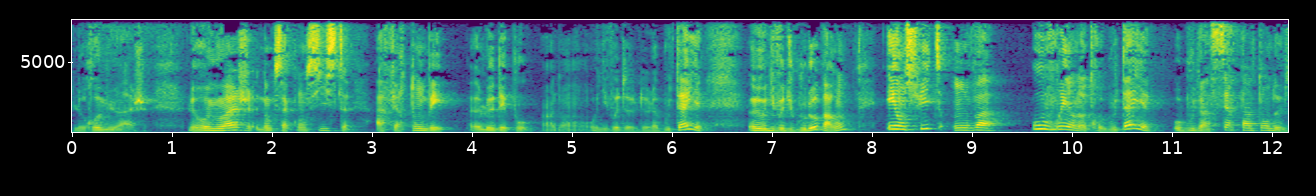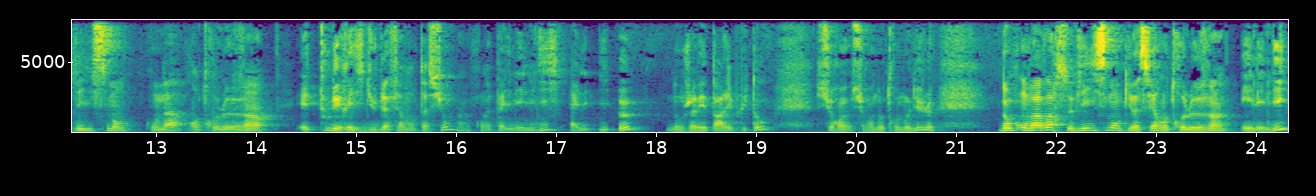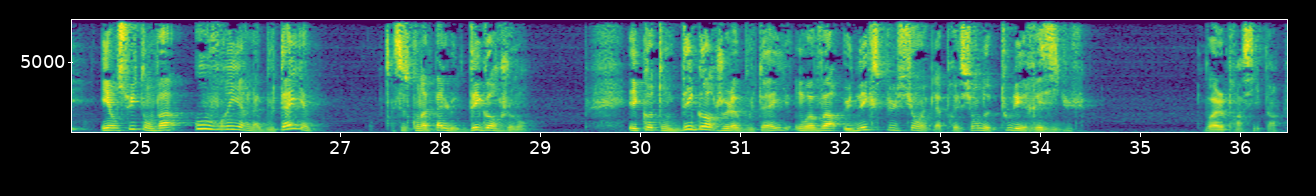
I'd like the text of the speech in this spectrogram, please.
Le remuage. Le remuage, donc ça consiste à faire tomber le dépôt hein, au niveau de, la bouteille, euh, au niveau du goulot, pardon, et ensuite on va ouvrir notre bouteille au bout d'un certain temps de vieillissement qu'on a entre le vin et tous les résidus de la fermentation, hein, qu'on appelle les lits, L-I-E, dont j'avais parlé plus tôt sur, sur un autre module. Donc on va avoir ce vieillissement qui va se faire entre le vin et les lits, et ensuite on va ouvrir la bouteille, c'est ce qu'on appelle le dégorgement. Et quand on dégorge la bouteille, on va avoir une expulsion avec la pression de tous les résidus. Voilà le principe. Hein.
